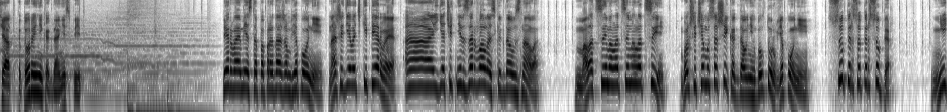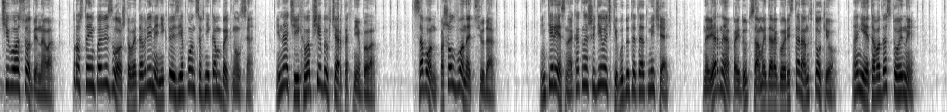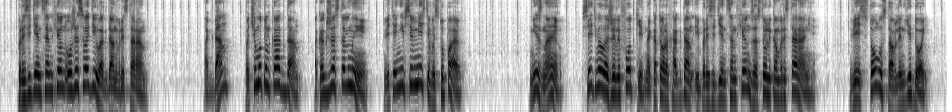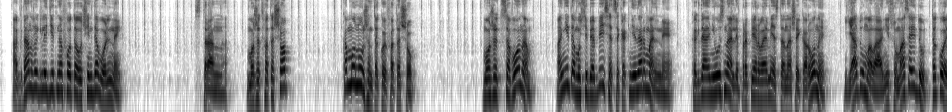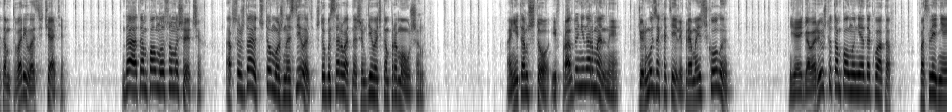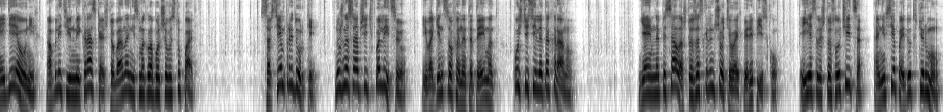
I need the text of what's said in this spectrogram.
Чат, который никогда не спит. Первое место по продажам в Японии. Наши девочки первые. А я чуть не взорвалась, когда узнала. Молодцы, молодцы, молодцы. Больше, чем у Саши, когда у них был тур в Японии. Супер, супер, супер. Ничего особенного. Просто им повезло, что в это время никто из японцев не камбэкнулся. Иначе их вообще бы в чартах не было. Савон, пошел вон отсюда. Интересно, а как наши девочки будут это отмечать? Наверное, пойдут в самый дорогой ресторан в Токио. Они этого достойны. Президент Сэн Хён уже сводил Агдан в ресторан. Агдан? Почему только Агдан? А как же остальные? Ведь они все вместе выступают. Не знаю. В сеть выложили фотки, на которых Агдан и президент Сэн Хён за столиком в ресторане. Весь стол уставлен едой. Агдан выглядит на фото очень довольной. Странно. Может фотошоп? Кому нужен такой фотошоп? Может, с Авоном? Они там у себя бесятся, как ненормальные. Когда они узнали про первое место нашей короны, я думала, они с ума сойдут, такое там творилось в чате. Да, там полно сумасшедших. Обсуждают, что можно сделать, чтобы сорвать нашим девочкам промоушен. Они там что, и вправду ненормальные? В тюрьму захотели, прямо из школы? Я и говорю, что там полно неадекватов. Последняя идея у них – облить Юнми краской, чтобы она не смогла больше выступать. Совсем придурки? Нужно сообщить в полицию и в агентство Entertainment, пусть усилят охрану. Я им написала, что заскриншотила их переписку, и если что случится, они все пойдут в тюрьму.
